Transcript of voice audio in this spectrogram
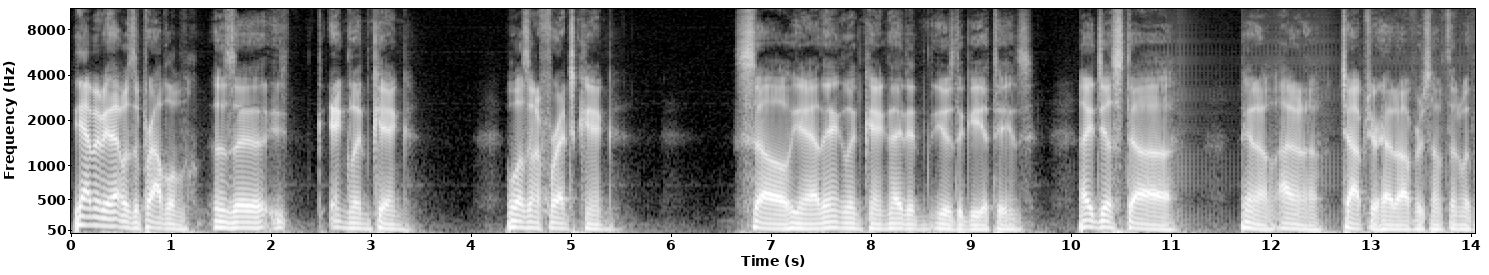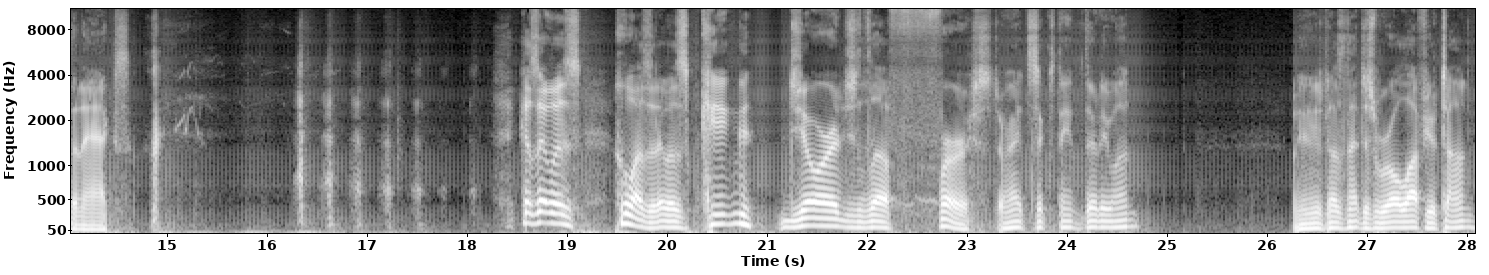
Yeah, maybe that was the problem. It was a England king. It wasn't a French king. So yeah, the England king they didn't use the guillotines. They just uh you know, I don't know, chopped your head off or something with an axe. Cuz it was who was it? It was King George the First, right? 1631. I mean, doesn't that just roll off your tongue?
